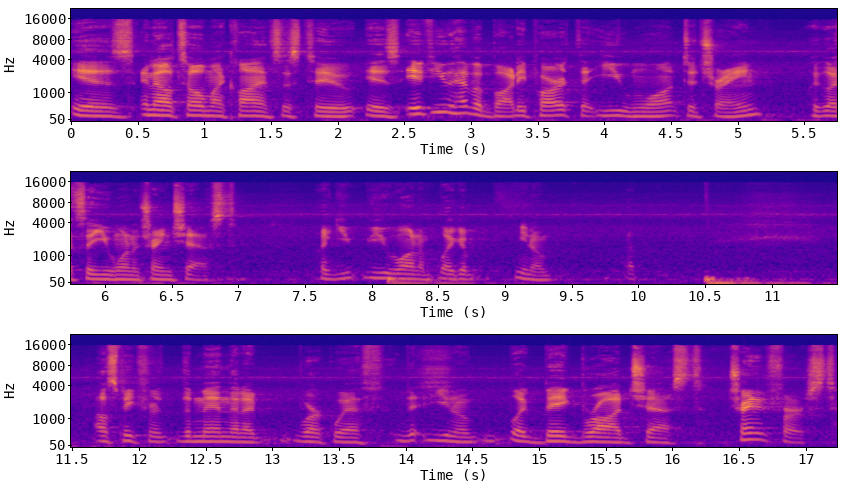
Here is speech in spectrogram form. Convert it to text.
is, and I'll tell my clients this too, is if you have a body part that you want to train, like let's say you want to train chest, like you, you want to, like a, you know, I'll speak for the men that I work with, you know, like big, broad chest. Train it first.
